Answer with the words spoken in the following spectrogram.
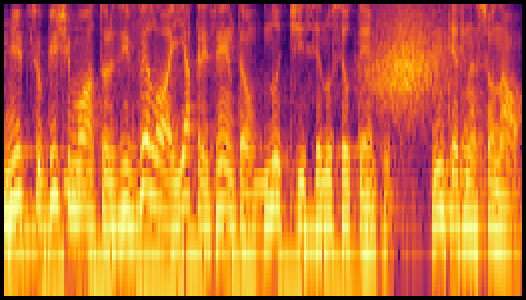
Mitsubishi Motors e Veloy apresentam Notícia no seu tempo. Internacional.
